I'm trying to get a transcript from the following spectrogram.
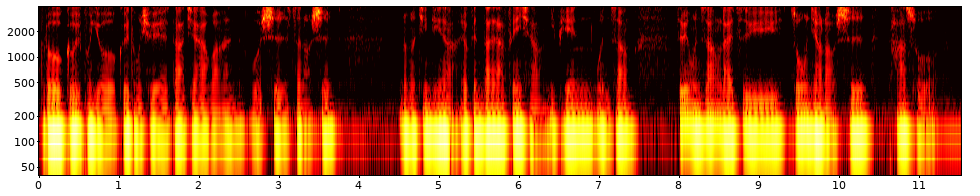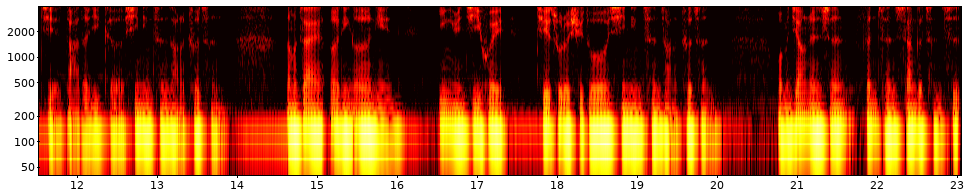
Hello，各位朋友、各位同学，大家晚安，我是郑老师。那么今天啊，要跟大家分享一篇文章，这篇文章来自于周文强老师，他所解答的一个心灵成长的课程。那么在二零二二年，因缘际会，接触了许多心灵成长的课程。我们将人生分成三个层次：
